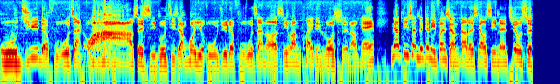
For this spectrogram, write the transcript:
五 G 的服务站，哇！所以西部即将会有五 G 的服务站哦，希望快点落实了。OK，那第三则跟你分享到的消息呢，就是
